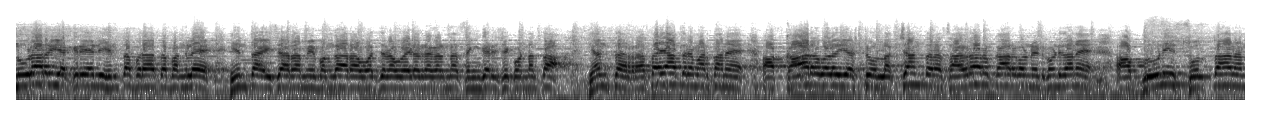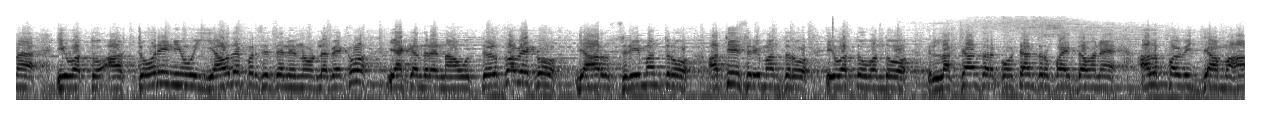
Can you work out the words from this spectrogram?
ನೂರಾರು ಎಕರೆಯಲ್ಲಿ ಇಂಥ ಬೃಹತ್ ಬಂಗ್ಲೆ. ಇಂಥ ಐಷಾರಾಮಿ ಬಂಗಾರ, ವಜ್ರ ವೈಡರಗಳನ್ನ ಸಿಂಗರಿಸಿಕೊಂಡಂತ ಎಂಥ ರಥಯಾತ್ರೆ ಮಾಡ್ತಾನೆ. ಆ ಕಾರುಗಳು ಎಷ್ಟು ಲಕ್ಷಾಂತರ, ಸಾವಿರಾರು ಕಾರುಗಳನ್ನ ಇಟ್ಕೊಂಡಿದ್ದಾನೆ. ಆ ಬ್ರೂಣಿ ಸುಲ್ತಾನನ ಇವತ್ತು ಆ ಸ್ಟೋರಿ ನೀವು ಯಾವುದೇ ಪರಿಸ್ಥಿತಿಯಲ್ಲಿ ನೋಡಲೇಬೇಕು. ಯಾಕೆಂದ್ರೆ ನಾವು ತಿಳ್ಕೋಬೇಕು ಯಾರು ಶ್ರೀಮಂತರು, ಅತಿ ಶ್ರೀಮಂತರು. ಇವತ್ತು ಒಂದು ಲಕ್ಷಾಂತರ, ಕೋಟ್ಯಾಂತರ ರೂಪಾಯಿ ಇದ್ದವನೇ ಅಲ್ಪ ವಿದ್ಯಾ ಮಹಾ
